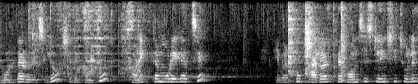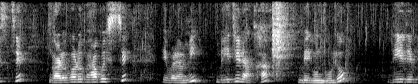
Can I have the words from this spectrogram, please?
ঝোলটা রয়েছিল সেটা কিন্তু অনেকটা মরে গেছে। এবার খুব ভালো একটা কনসিস্টেন্সি চলে এসছে, গাঢ় গাঢ় ভাব এসছে। এবার আমি ভেজে রাখা বেগুনগুলো দিয়ে দেব।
